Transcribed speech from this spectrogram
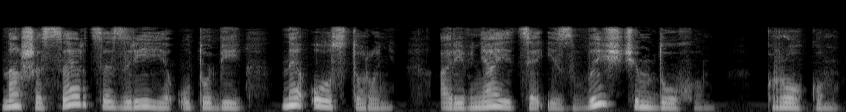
Наше серце зріє у тобі не осторонь, а рівняється із вищим духом, кроком.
